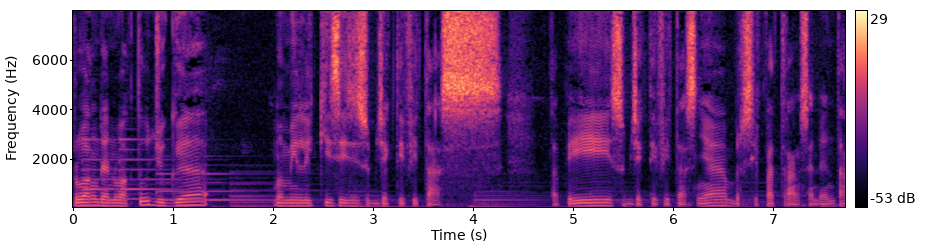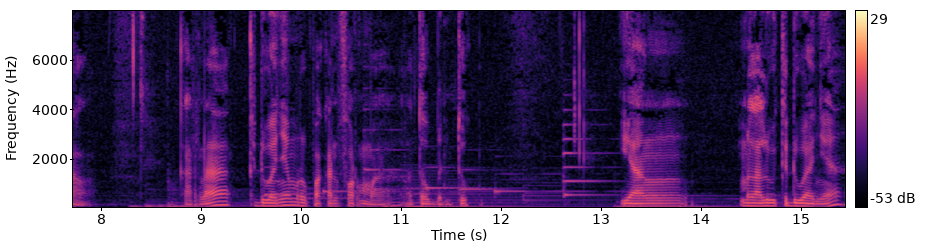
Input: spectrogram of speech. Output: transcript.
ruang dan waktu juga memiliki sisi subjektivitas tapi subjektivitasnya bersifat transendental karena keduanya merupakan forma atau bentuk yang melalui keduanya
